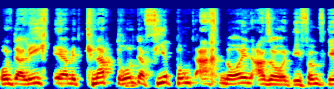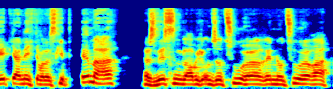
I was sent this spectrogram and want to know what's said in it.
und da liegt er mit knapp drunter 4.89. Also die 5 geht ja nicht, aber es gibt immer, das wissen, glaube ich, unsere Zuhörerinnen und Zuhörer,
